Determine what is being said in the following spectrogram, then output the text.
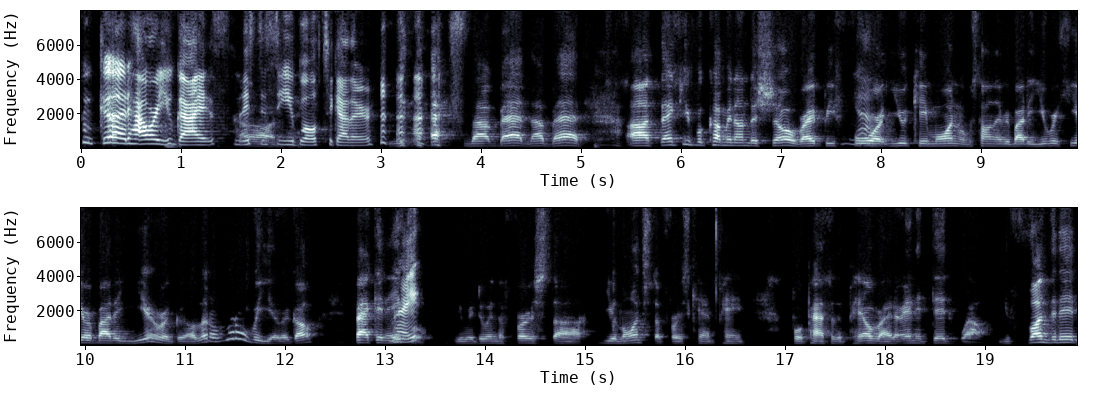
Good. How are you guys? Nice to see you both together. yes, not bad, not bad. Uh, thank you for coming on the show. Right before you came on, I was telling everybody you were here about a year ago, a little, little over a year ago, back in April. Right. You were doing the first, uh, you launched the first campaign for Path of the Pale Rider, and it did well. You funded it.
